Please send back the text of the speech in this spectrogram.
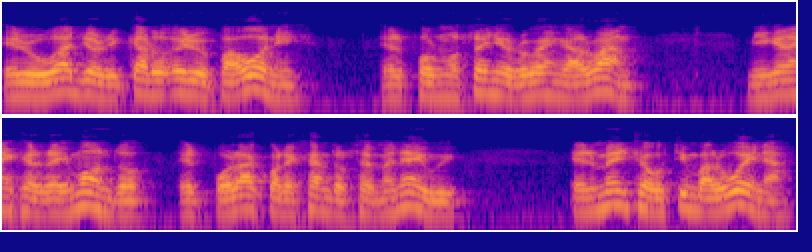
el uruguayo Ricardo Elvio Pavoni, el formoseño Rubén Galván, Miguel Ángel Raimundo, el polaco Alejandro Semenewi, el mencho Agustín Balbuena,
